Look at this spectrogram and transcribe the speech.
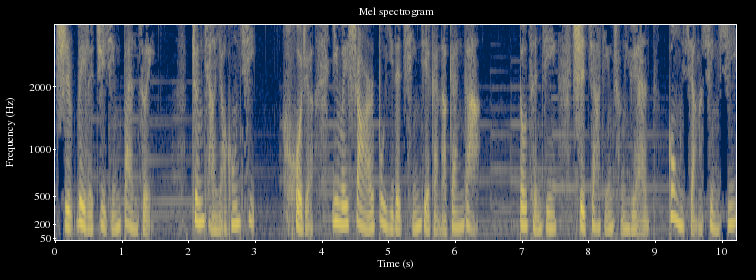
是为了剧情拌嘴、争抢遥控器，或者因为少儿不宜的情节感到尴尬。都曾经是家庭成员共享信息、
